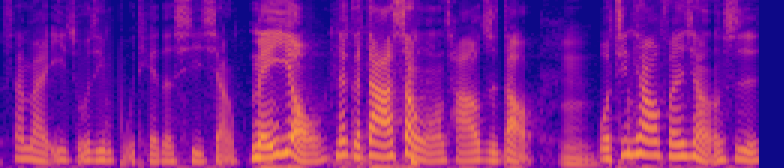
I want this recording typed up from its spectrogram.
三百亿租金补贴的细项？没有，那个大家上网查都知道。嗯我今天要分享的是，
